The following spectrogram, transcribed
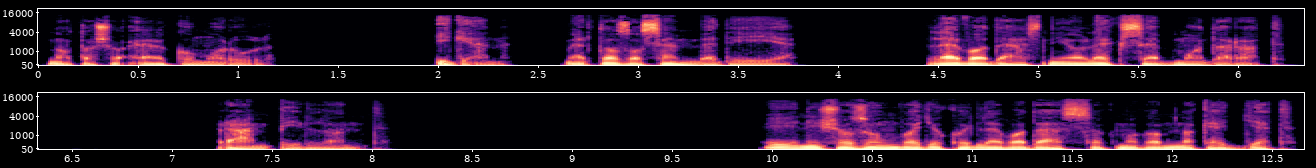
Natasa elkomorul. Igen, mert az a szenvedélye. Levadászni a legszebb madarat. Rám pillant. Én is azon vagyok, hogy levadásszak magamnak egyet,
